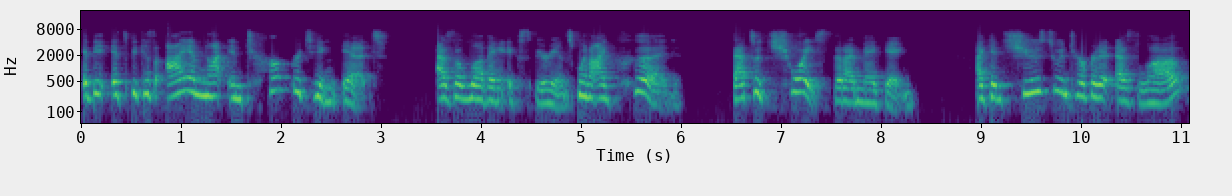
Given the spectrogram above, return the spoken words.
it be, it's because I am not interpreting it as a loving experience when I could. That's a choice that I'm making. I can choose to interpret it as love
